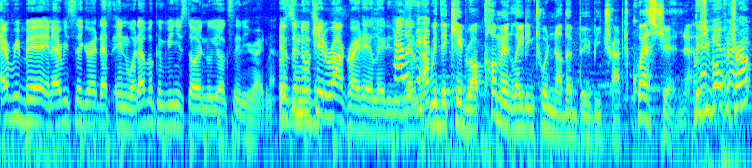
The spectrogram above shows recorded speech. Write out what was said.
every beer and every cigarette that's in whatever convenience store in New York City right now. It's the new Kid Rock right here, ladies How and is it. With the Kid Rock comment leading to another booby trapped question. Did you vote for Trump?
